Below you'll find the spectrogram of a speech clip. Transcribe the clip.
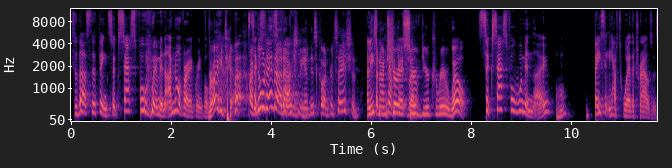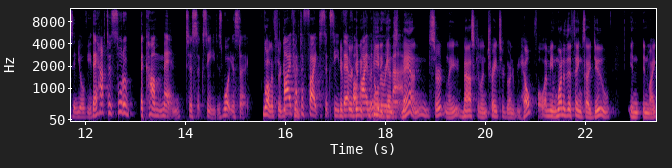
So that's the thing. Successful women, I'm not very agreeable. Right. But I've noticed that actually in this conversation. At least and I'm can have a sure it served your career well. Successful women, though, Mhm. basically have to wear the trousers, in your view. They have to sort of become men to succeed, is what you're saying. Well, if they're going I've had to fight to succeed, if they're therefore going to I'm an compete against man. men, certainly masculine traits are going to be helpful. I mean, Mm. one of the things I do in, in my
